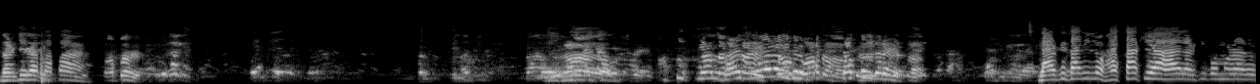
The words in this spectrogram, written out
लड़की का पापा है पापा है आपको क्या लगता है लड़के साथ? लोग हंसा किया है लड़की को मर्डर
